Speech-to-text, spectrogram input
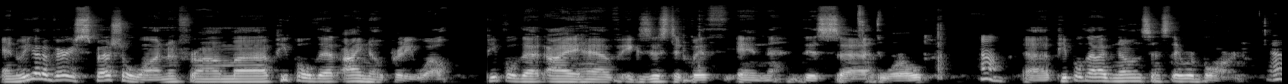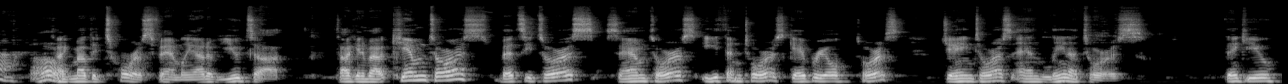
And we got a very special one from uh, people that I know pretty well. People that I have existed with in this uh, world. oh. Uh, people that I've known since they were born. Oh. Oh, Talking about the Torres family out of Utah. Talking about Kim Torres, Betsy Torres, Sam Torres, Ethan Torres, Gabriel Torres, Jane Torres, and Lena Torres. Thank you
